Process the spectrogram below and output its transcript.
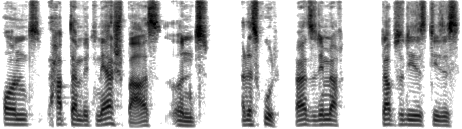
und habe damit mehr Spaß und alles gut. Also demnach, glaube so dieses, dieses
